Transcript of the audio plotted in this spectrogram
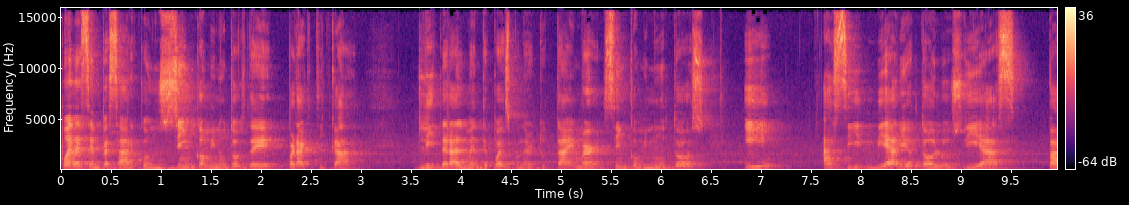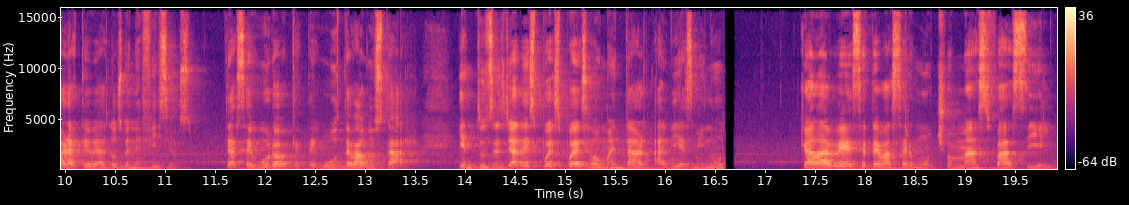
Puedes empezar con cinco minutos de práctica. Literalmente puedes poner tu timer, cinco minutos, y así diario todos los días para que veas los beneficios. Te aseguro que te va a gustar y entonces ya después puedes aumentar a 10 minutos. Cada vez se te va a hacer mucho más fácil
